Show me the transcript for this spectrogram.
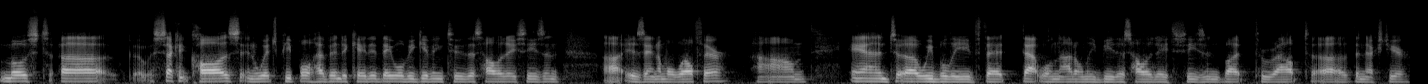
most uh, second cause in which people have indicated they will be giving to this holiday season uh, is animal welfare. Um, and uh, we believe that that will not only be this holiday season, but throughout uh, the next year.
